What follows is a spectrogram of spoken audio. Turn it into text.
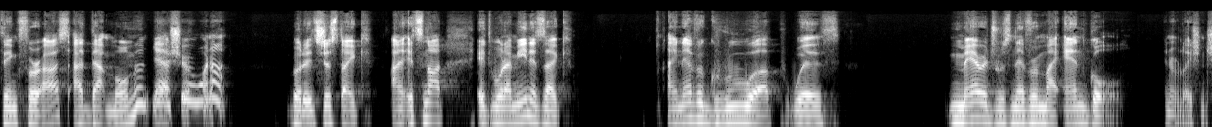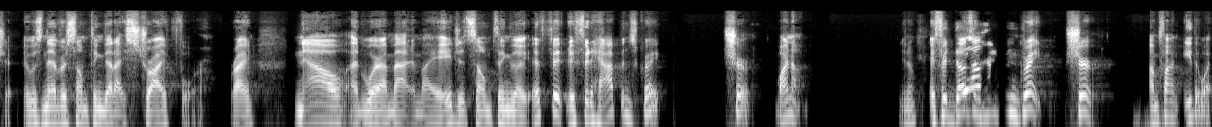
thing for us at that moment, yeah, sure, why not? But it's just like I, it's not. It what I mean is like, I never grew up with marriage was never my end goal in a relationship. It was never something that I strive for. Right now, at where I'm at in my age, it's something like if it if it happens, great, sure, why not? You know, if it doesn't happen, great, sure, I'm fine either way.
